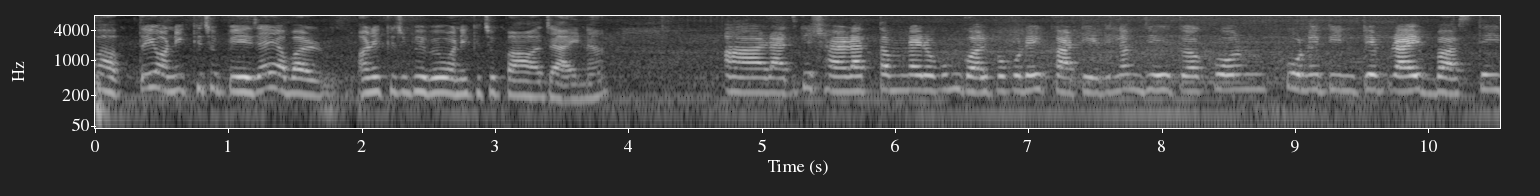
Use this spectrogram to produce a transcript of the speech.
ভাবতেই অনেক কিছু পেয়ে যায় আবার অনেক কিছু ভেবেও অনেক কিছু পাওয়া যায় না। আর আজকে সারা রাত আমরা এরকম গল্প করে কাটিয়ে দিলাম, যেহেতু এখন পৌনে তিনটে প্রায় বাঁচতেই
